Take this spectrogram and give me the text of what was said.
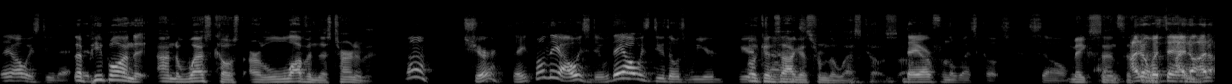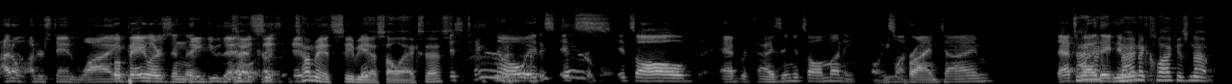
they always do that. the It- people on the on the West Coast are loving this tournament. oh, sure, they well they always do. They always do those weird weird. Well, Gonzaga's times. from the West Coast. So They are from the West Coast, so makes um, sense. that I don't. But I don't. I don't. I don't understand why But Baylor's in the. they do that. that C- it- tell me it's CBS All Access. it's terrible. no, it's it's terrible. it's all advertising. It's all money. Oh, he It's wants prime time. That's nine, why they do nine it. o'clock is not.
